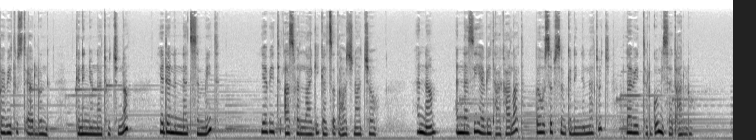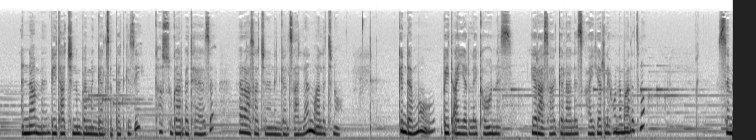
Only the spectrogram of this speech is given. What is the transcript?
በቤት ውስጥ ያሉን ግንኙነቶችና የደህንነት ስሜት የቤት አስፈላጊ ገጽታዎች ናቸው። እናም እነዚህ የቤት አካላት በውስብስብ ግንኙነቶች ለቤት ትርጉም ይሰጣሉ። እናም ቤታችንን በምንገልጽበት ጊዜ ከእሱ ጋር በተያያዘ ራሳችንን እንገልጻለን ማለት ነው። ግን ደግሞ ቤት አየር ላይ ከሆነስ የራስ አገላለጽ አየር ላይ ሆነ ማለት ነው። ስሜ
